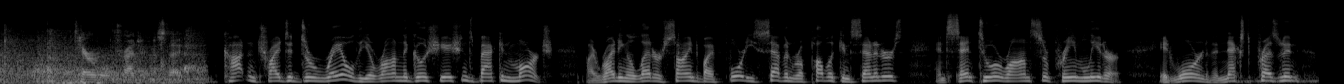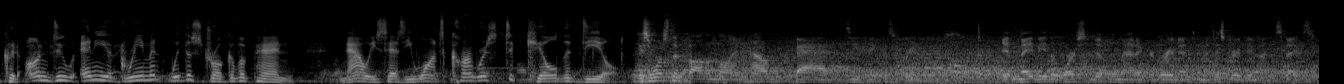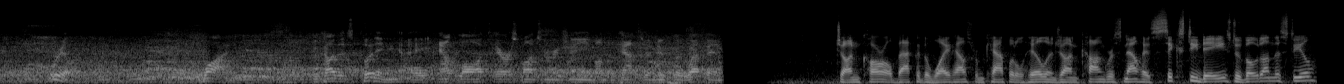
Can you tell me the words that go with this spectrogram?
Terrible, tragic mistake. Cotton tried to derail the Iran negotiations back in March by writing a letter signed by 47 Republican senators and sent to Iran's supreme leader. It warned the next president could undo any agreement with the stroke of a pen. Now he says he wants Congress to kill the deal. Okay, so what's the bottom line? How bad do you think this agreement is? It may be the worst diplomatic agreement in the history of the United States. Really? Why? Because it's putting an outlaw terror-sponsoring regime on the path to a nuclear weapon. Jon Karl back at the White House from Capitol Hill. And John, Congress now has 60 days to vote on this deal?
